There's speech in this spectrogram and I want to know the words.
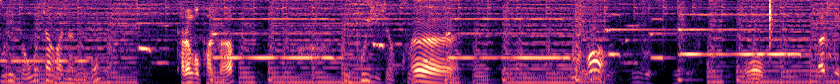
굴이 너무 작아졌는데 다른 거 팔까요? 보이시죠? 굴. 네. 이거 오. 맞지?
